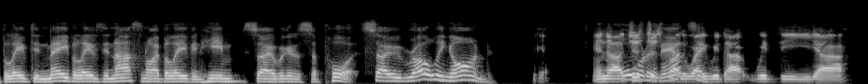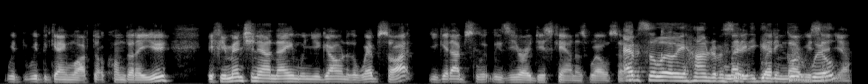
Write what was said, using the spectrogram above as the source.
Believed in me, believes in us, and I believe in him. So we're going to support. So rolling on. Yeah. And uh, just, just by the way, with uh, with the uh, with with the gamelife.com.au, if you mention our name when you go onto the website, you get absolutely zero discount as well. So absolutely, hundred percent. You get goodwill. You.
